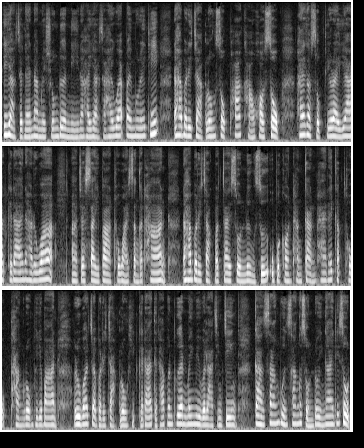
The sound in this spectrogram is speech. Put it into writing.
ที่อยากจะแนะนำในช่วงเดือนนี้นะคะ อยากจะให้แวะไปมูลนิธินะคะบริจาคลงศพผ้าขาวห่อศพ ให้กับศพที่ไร้ญาติก็ได้นะคะหรือว่าอาจจะใส่บาตรถวายสังฆทานนะคะบริจาคปัจจัยส่วนหนึ่ง ซื้ออุปกรณ์ทางการแพทย์ให้กับทางโรงพยาบาล หรือว่าจะบริจาคโลหิตก็ได้ แต่ถ้าเพื่อนๆ ไม่มีเวลาจริง ๆ การสร้างบุญสร้างกุศลโดยง่ายที่สุด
